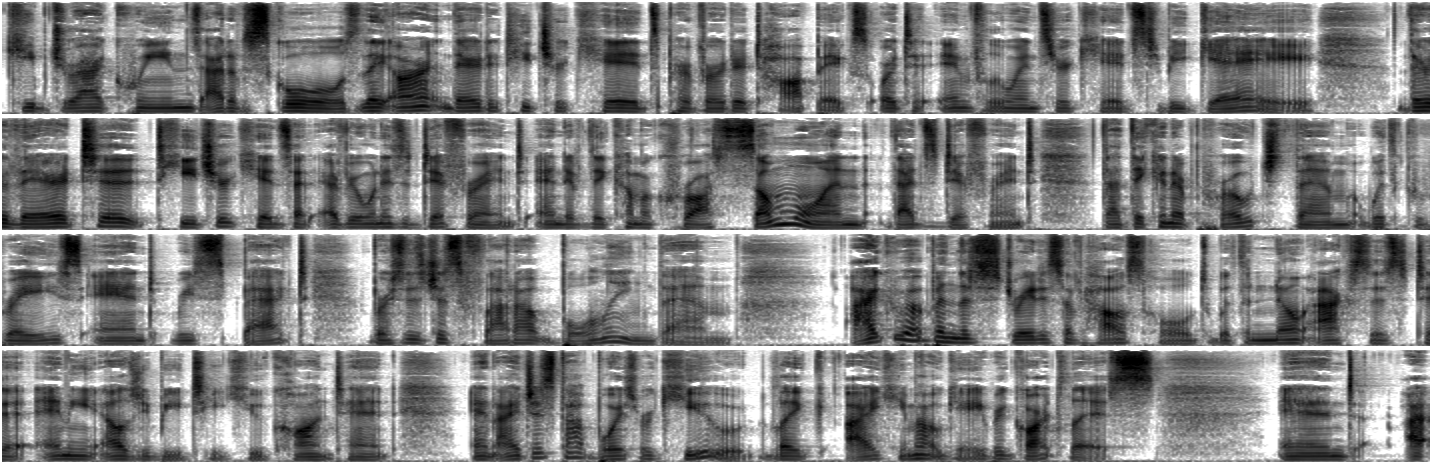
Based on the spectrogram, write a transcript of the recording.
Keep drag queens out of schools. They aren't there to teach your kids perverted topics or to influence your kids to be gay. They're there to teach your kids that everyone is different and if they come across someone that's different, that they can approach them with grace and respect versus just flat out bullying them. I grew up in the straightest of households with no access to any LGBTQ content, and I just thought boys were cute. Like, I came out gay regardless. And I,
